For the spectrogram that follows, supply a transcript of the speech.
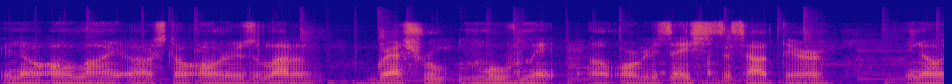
you know, online uh, store owners, a lot of grassroots movement uh, organizations that's out there, you know,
